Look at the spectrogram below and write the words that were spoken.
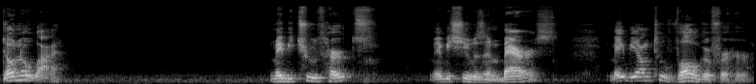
Don't know why. Maybe truth hurts. Maybe she was embarrassed. Maybe I'm too vulgar for her.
